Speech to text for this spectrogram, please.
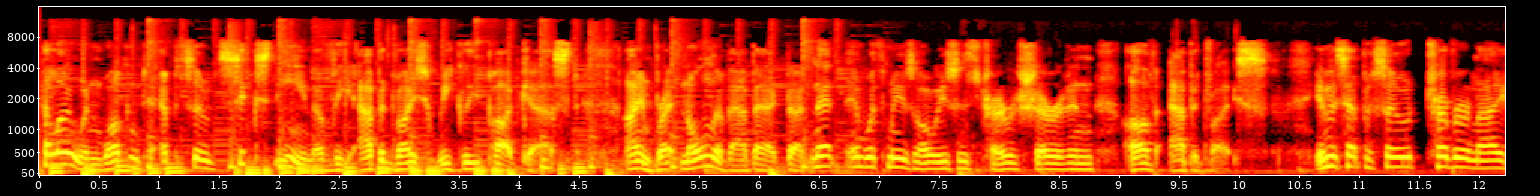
Hello, and welcome to episode 16 of the App Advice Weekly podcast. I'm Brett Nolan of AppAg.net, and with me, as always, is Trevor Sheridan of App Advice. In this episode, Trevor and I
